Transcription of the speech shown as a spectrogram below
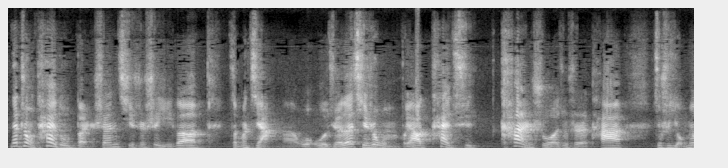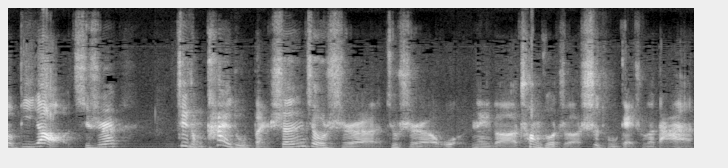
那这种态度本身其实是一个怎么讲呢？我我觉得其实我们不要太去看说就是他就是有没有必要，其实。这种态度本身就是就是我那个创作者试图给出的答案，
